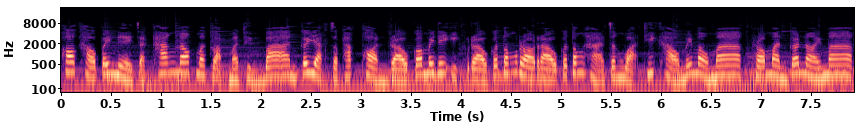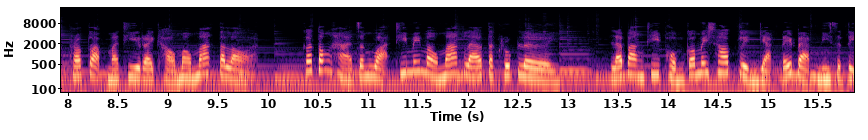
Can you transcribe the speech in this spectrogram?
พอเขาไปเหนื่อยจากข้างนอกมากลับมาถึงบ้านก็อยากจะพักผ่อนเราก็ไม่ได้อีกเราก็ต้องรอเราก็ต้องหาจังหวะที่เขาไม่เมามาก เพราะมันก็น้อยมาก เพราะกลับมาทีไรเขาเมามากตลอด ก็ต้องหาจังหวะที่ไม่เมามากแล้วตะครุบเลย และบางทีผมก็ไม่ชอบกลิ่นอยากได้แบบมีสติ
